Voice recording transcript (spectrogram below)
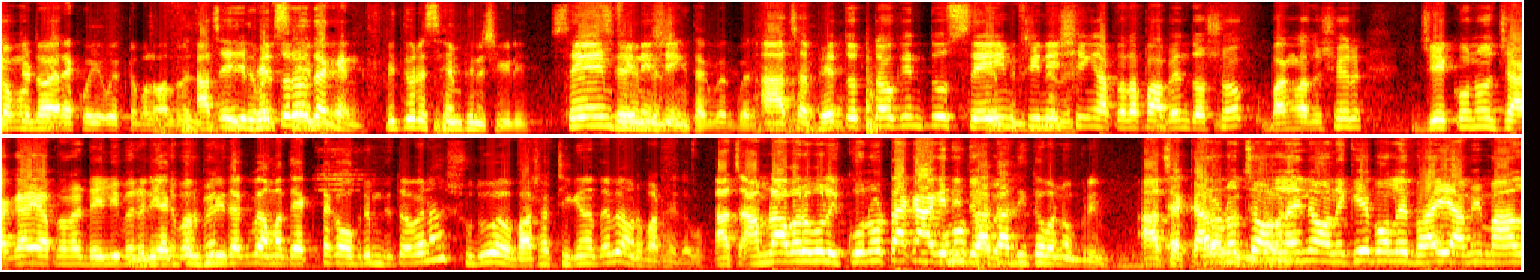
চমৎকার। আচ্ছা এই যে ভেতরেও দেখেন দেখেন ভিতরে সেম ফিনিশিং সেম ফিনিশিং থাকবে একবারে। আচ্ছা ভেতরটাও কিন্তু সেম ফিনিশিং আপনারা পাবেন দর্শক। বাংলাদেশের যে কোনো জায়গায় আপনারা ডেলিভারি নিতে পারবেন। ফ্রি থাকবে আমাদের এক টাকা অগ্রিম দিতে হবে না শুধু বাসার ঠিকানা দেবে আমরা পাঠিয়ে দেবো। আচ্ছা আমরা আবারও বলি কোনো টাকা আগে দিতে হবে টাকা দিতে হবে না অগ্রিম। আচ্ছা কারণ হচ্ছে। অনলাইনে অনেকেই বলে ভাই আমি মাল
